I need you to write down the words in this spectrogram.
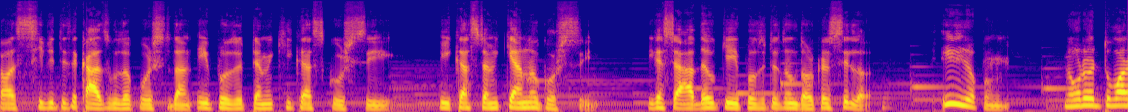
আবার সিভিটিতে কাজগুলো করছিলাম এই প্রজেক্টে আমি কী কাজ করছি এই কাজটা আমি কেন করছি এই কাজটা আদৌ কি এই প্রজেক্টের জন্য দরকার ছিল? এইরকমই। ওরা তোমার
